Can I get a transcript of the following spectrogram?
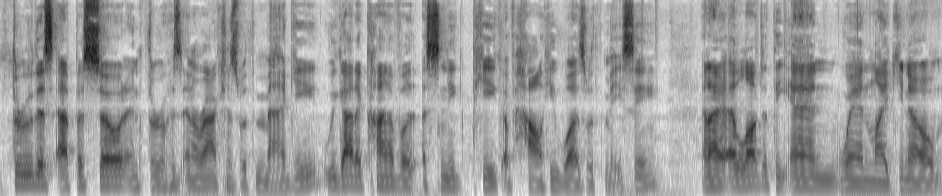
through this episode and through his interactions with Maggie, we got a kind of a, a sneak peek of how he was with Macy and I, I loved at the end when like you know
